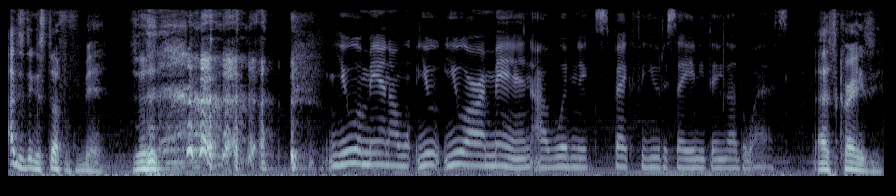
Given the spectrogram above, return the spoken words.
I just think it's tougher for men. you a man. I you you are a man. I wouldn't expect for you to say anything otherwise. That's crazy.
